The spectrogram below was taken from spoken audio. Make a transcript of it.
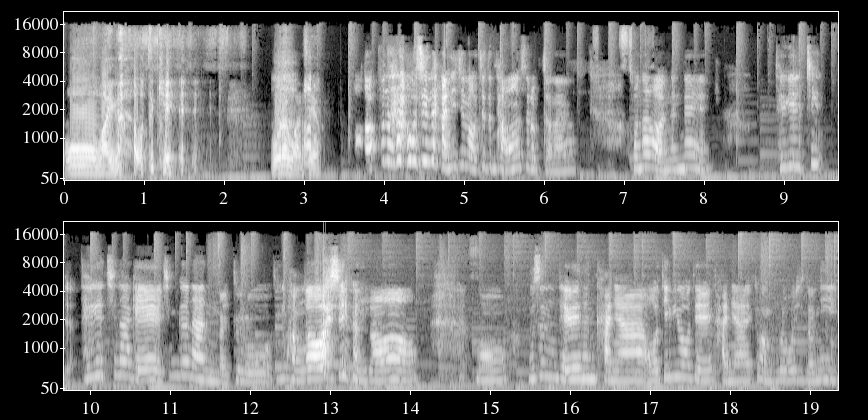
Oh my god. 어떡해. 뭐라고 하세요? 할아버지는 아니지만 어쨌든 당황스럽잖아요. 전화가 왔는데 되게 친, 되게 친하게 친근한 말투로 되게 반가워하시면서 뭐 무슨 대회는 가냐 어디 휘호대회 가냐 이렇게 막 물어보시더니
